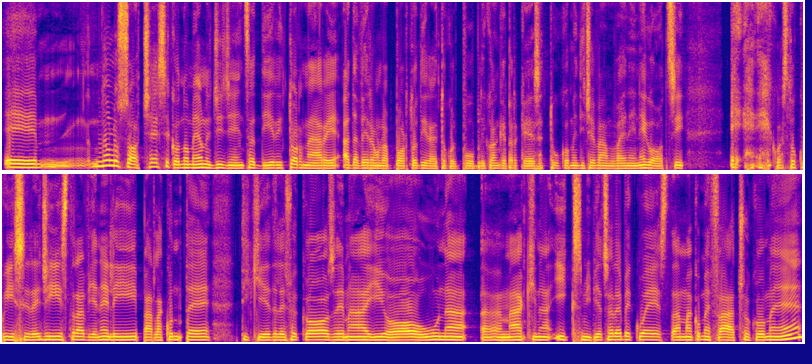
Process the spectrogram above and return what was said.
e, mm, non lo so c'è secondo me un'esigenza di ritornare ad avere un rapporto diretto col pubblico anche perché se tu come dicevamo vai nei negozi e questo qui si registra, viene lì, parla con te, ti chiede le sue cose, ma io ho una uh, macchina X, mi piacerebbe questa, ma come faccio, come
